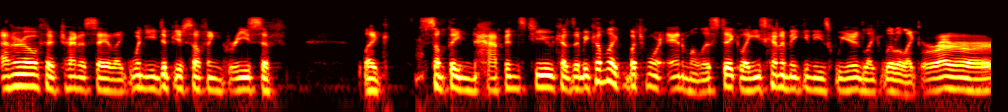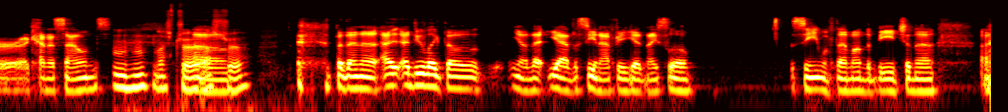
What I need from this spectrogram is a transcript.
I don't know if they're trying to say like when you dip yourself in grease, if like something happens to you because they become like much more animalistic. Like he's kind of making these weird, like little like kind of sounds. Mm-hmm. That's true. Um, that's true. But then uh, I I do like though you know that yeah the scene after you get a nice little scene with them on the beach and the uh,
